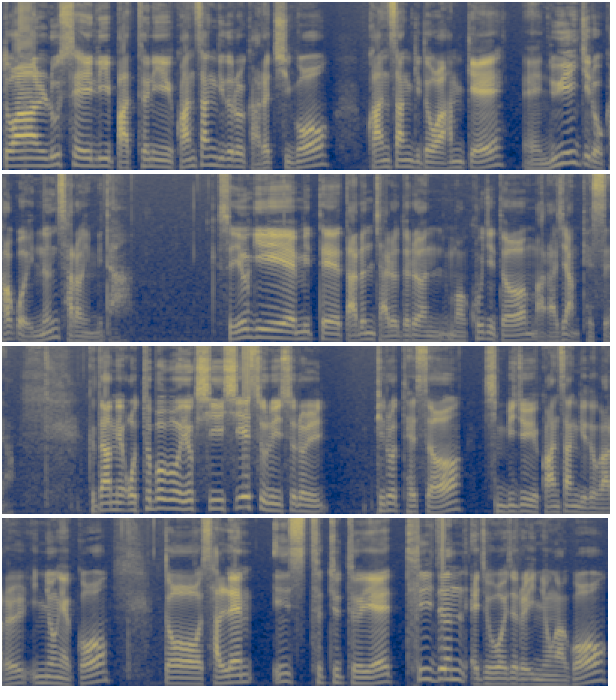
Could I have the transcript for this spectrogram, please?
또한 루세일리 바튼이 관상기도를 가르치고 관상기도와 함께 에, 뉴에이지로 가고 있는 사람입니다. 그래서 여기에 밑에 다른 자료들은 뭐 굳이 더 말하지 않겠어요. 그 다음에 오트버그 역시 C.S. 루이스를 비롯해서 신비주의 관상기도가를 인용했고 또 살렘 인스티튜트의 틸든 에즈워즈를 인용하고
